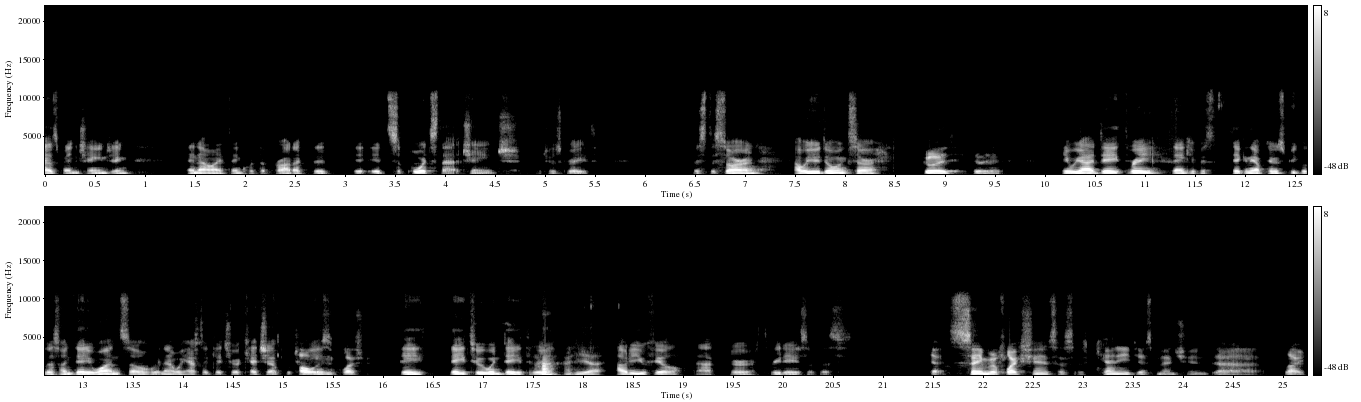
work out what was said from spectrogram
has been changing, and now I think with the product, it it, it supports that change, which is great. Mr. Soren, how are you doing, sir? Good, good. Here we are, day three. Thank you for taking the opportunity to speak with us on day one. So now we have to get you a catch up Always a pleasure. day day two and day three. yeah. How do you feel after three days of this? Yeah. Same reflections as, as Kennie just mentioned. Uh, like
